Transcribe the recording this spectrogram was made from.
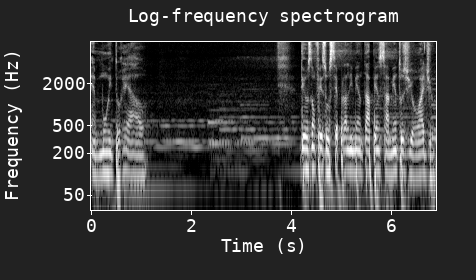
É muito real. Deus não fez você para alimentar pensamentos de ódio.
